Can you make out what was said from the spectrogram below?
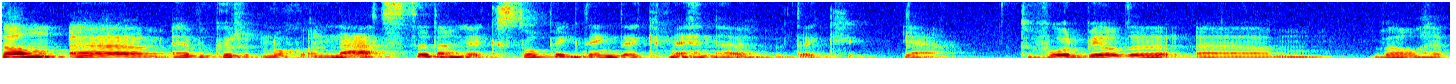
Dan uh, heb ik er nog een laatste, dan ga ik stoppen. Ik denk dat ik, mijn, uh, dat ik ja, de voorbeelden um, wel heb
